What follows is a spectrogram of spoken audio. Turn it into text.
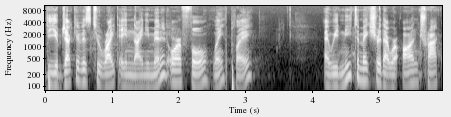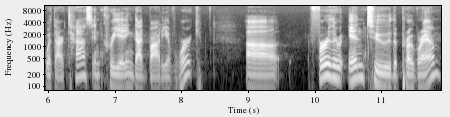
The objective is to write a 90 minute or a full length play. And we need to make sure that we're on track with our tasks in creating that body of work. Uh, further into the program,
